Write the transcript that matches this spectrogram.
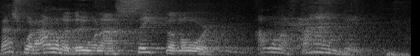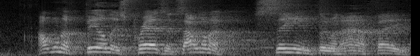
That's what I want to do when I seek the Lord. I want to find him. I want to feel his presence. I want to see him through an eye of faith.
